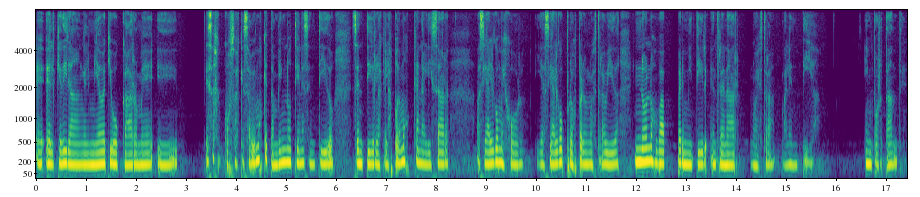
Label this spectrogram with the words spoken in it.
eh, el que dirán, el miedo a equivocarme y esas cosas que sabemos que también no tiene sentido sentirlas, que las podemos canalizar hacia algo mejor y hacia algo próspero en nuestra vida, no nos va a permitir entrenar nuestra valentía. Importante.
